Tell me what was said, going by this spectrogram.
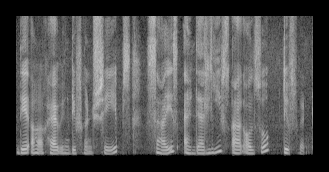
They are having different shapes, size and their leaves are also different.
